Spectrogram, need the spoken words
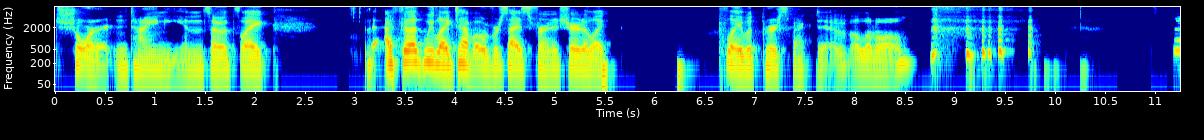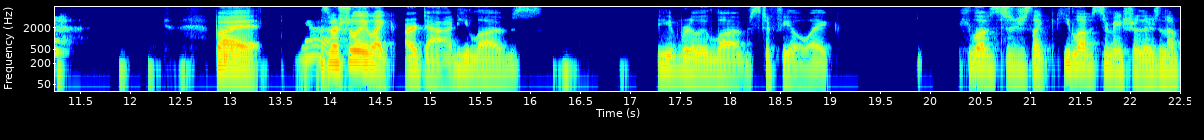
short and tiny, and so it's like I feel like we like to have oversized furniture to like play with perspective a little. but yeah. especially like our dad he loves he really loves to feel like he loves to just like he loves to make sure there's enough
